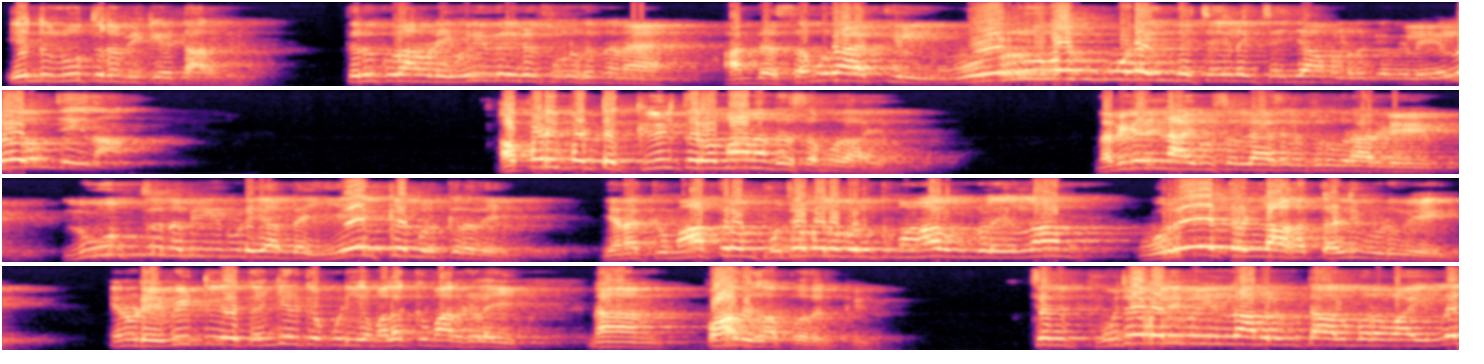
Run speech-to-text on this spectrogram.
என்று லூத்து நபி கேட்டார்கள். திருக்குறானுடைய விரிவுரைகள் சொல்கின்றன அந்த சமுதாயத்தில் ஒருவன் கூட இந்த செயலை செய்யாமல் இருக்கவில்லை. எல்லோரும் செய்தான். அப்படிப்பட்ட கீழ்த்தரமான அந்த சமுதாயம். நபிகள் நாயகம் சொல்லாசலம் சொல்கிறார்கள் லூத்து நபியினுடைய அந்த ஏக்கம் இருக்கிறதே எனக்கு மாத்திரம் புஜபலம் இருக்குமானால் உங்களை எல்லாம் ஒரே தள்ளாக தள்ளி விடுவேன் என்னுடைய வீட்டிலே தங்கியிருக்கக்கூடிய மலக்குமார்களை நான் பாதுகாப்பதற்கு. சரி புஜ வலிமை இல்லாமல் விட்டாலும் பரவாயில்லை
